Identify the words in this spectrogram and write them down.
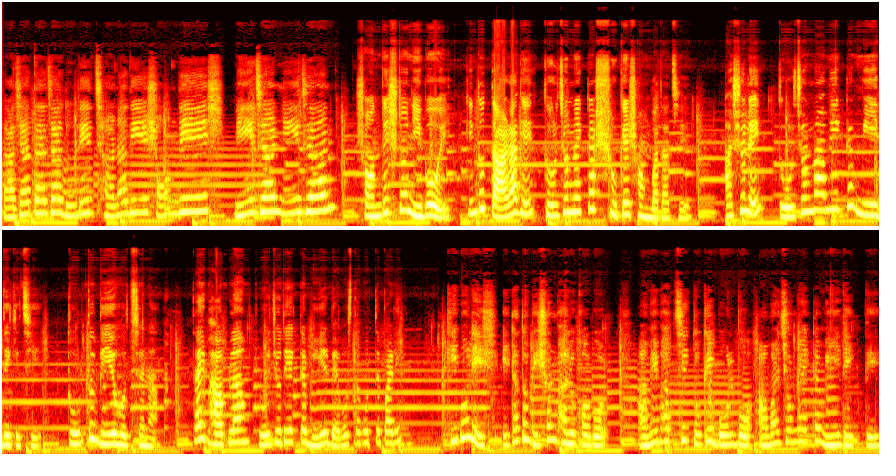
তাজা তাজা দুধের ছানা দিয়ে সন্দেশ নিয়ে যান নিয়ে যান। সন্দেশ তো নিবই। কিন্তু তার আগে তোর জন্য একটা সুখের সংবাদ আছে। আসলে তোর জন্য আমি একটা মেয়ে দেখেছি। তোর তো বিয়ে হচ্ছে না। তাই ভাবলাম তুই যদি একটা বিয়ের ব্যবস্থা করতে পারি। কি বলিস? এটা তো ভীষণ ভালো খবর। আমি ভাবছি তোকে বলব আমার জন্য একটা মেয়ে দেখতে।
